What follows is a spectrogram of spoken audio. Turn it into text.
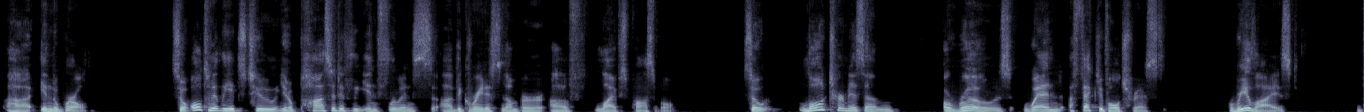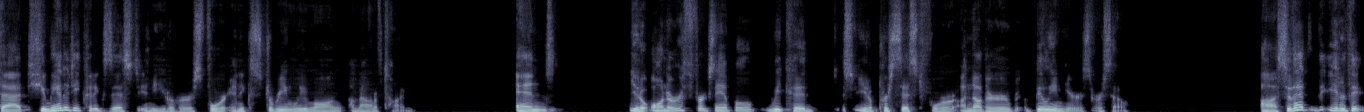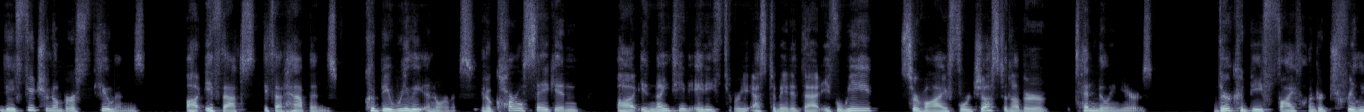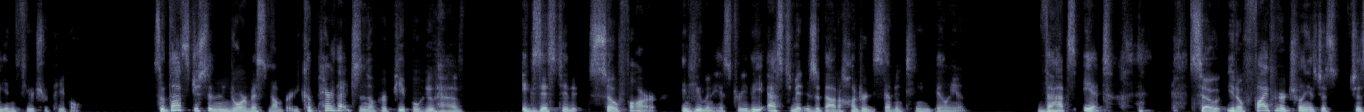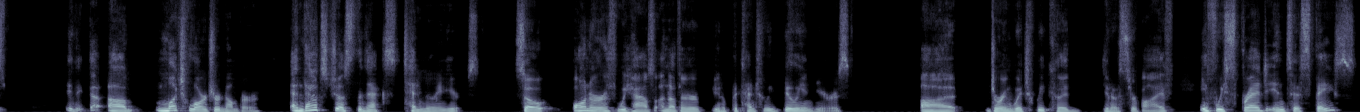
uh, in the world. So ultimately, it's to you know positively influence uh, the greatest number of lives possible. So long-termism arose when effective altruists realized that humanity could exist in the universe for an extremely long amount of time. And you know, on Earth, for example, we could you know persist for another billion years or so. Uh, so that you know the, the future number of humans, uh, if that's if that happens, could be really enormous. You know, Carl Sagan uh, in 1983 estimated that if we survive for just another 10 million years, there could be 500 trillion future people. So that's just an enormous number. You compare that to the number of people who have existed so far in human history. The estimate is about 117 billion. That's it. so, you know, 500 trillion is just, just a much larger number. And that's just the next 10 million years. So on Earth, we have another, you know, potentially billion years uh, during which we could, you know, survive. If we spread into space,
